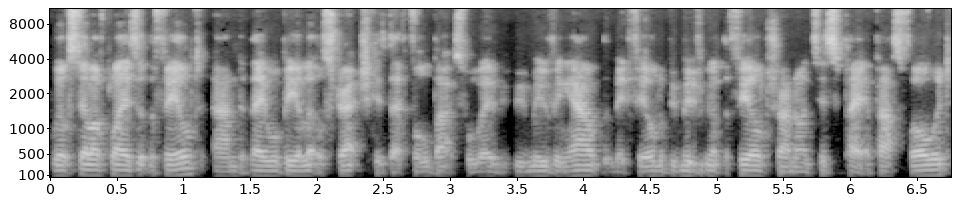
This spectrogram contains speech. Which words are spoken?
we'll still have players at the field and they will be a little stretched because their fullbacks will maybe be moving out. The midfield will be moving up the field, trying to anticipate a pass forward.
